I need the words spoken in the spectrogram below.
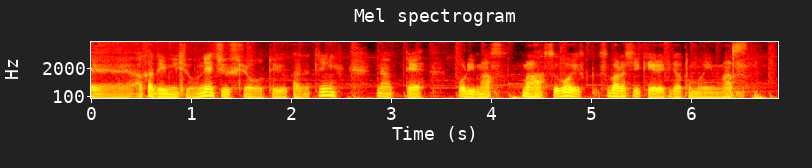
えアカデミー賞ね、受賞という形になっております。まあ、すごい素晴らしい経歴だと思います。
